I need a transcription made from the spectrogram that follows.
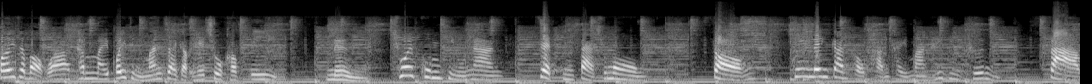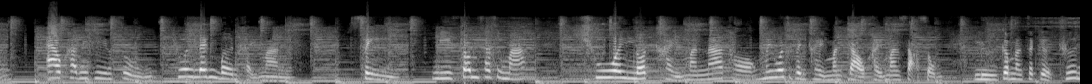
ปอยจะบอกว่าทำไมเป้ยถึงมั่นใจกับ h 2 Coffee 1. ช่วยคุมผิวนาน 7-8 ชั่วโมง 2. ช่วยเร่งการเผาผลาญไขมันให้ดีขึ้น 3. แอลคาเนทีนสูง ช่วยเร่งเบิร์นไขมัน 4. มีส้มซัตสึมะ ช่วยลดไขมันหน้าท้อง ไม่ว่าจะเป็นไขมันเก่าไขมันสะสม หรือกำลังจะเกิดขึ้น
